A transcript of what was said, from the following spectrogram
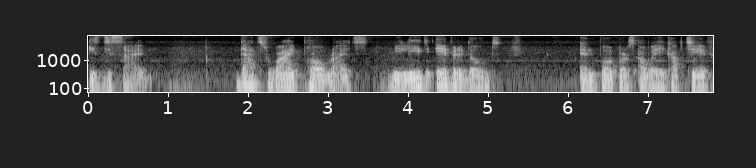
is decided. That's why Paul writes, We lead every thought and purpose away captive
